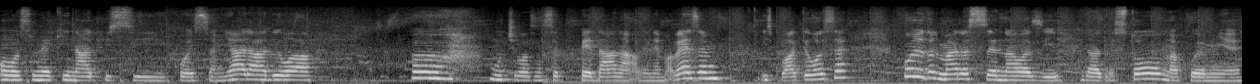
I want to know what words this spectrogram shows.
Ovo su neki natpisi koje sam ja radila. Uh, mučila sam se 5 dana, ali nema veze. Isplatilo se. Pored ormara se nalazi radni stol na kojem je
